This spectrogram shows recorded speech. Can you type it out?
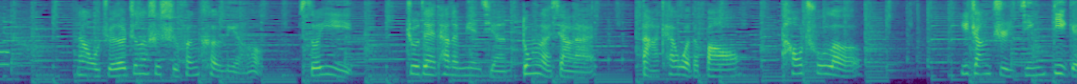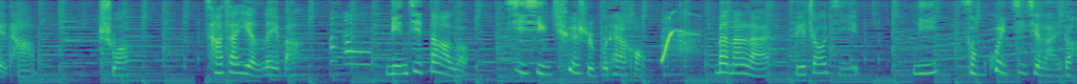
”那我觉得真的是十分可怜了，所以就在他的面前蹲了下来，打开我的包，掏出了一张纸巾递给他，说：“擦擦眼泪吧。”年纪大了，记性确实不太好。慢慢来，别着急，你总会记起来的。”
